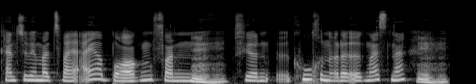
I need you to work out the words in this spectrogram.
kannst du mir mal zwei Eier borgen von, Mhm. für einen Kuchen oder irgendwas, ne? Mhm.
